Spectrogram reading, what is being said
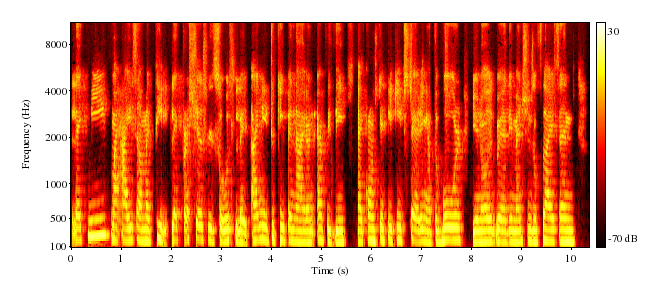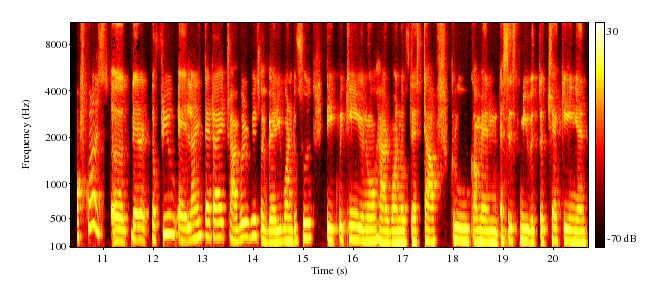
like me, my eyes are my th- like precious resource. Like I need to keep an eye on everything. I constantly keep staring at the board, you know, where they mention the flights and of course, uh, there the few airlines that I traveled with were very wonderful. They quickly, you know, had one of their staff crew come and assist me with the checking and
